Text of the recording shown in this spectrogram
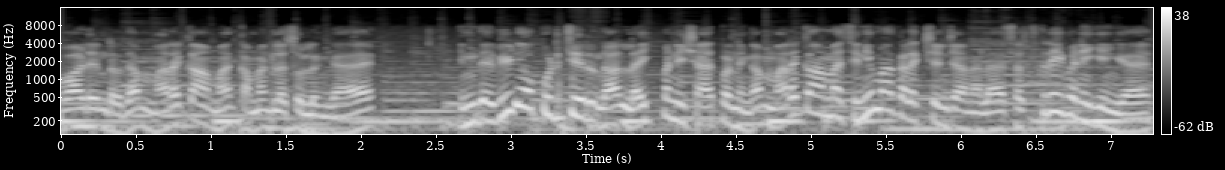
அவார்டுன்றதை மறக்காம கமெண்ட்ல சொல்லுங்க. இந்த வீடியோ பிடிச்சிருந்தால் லைக் பண்ணி ஷேர் பண்ணுங்க. மறக்காம சினிமா கலெக்ஷன் சேனலை சப்ஸ்கிரைப் பண்ணிக்கிங்க.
